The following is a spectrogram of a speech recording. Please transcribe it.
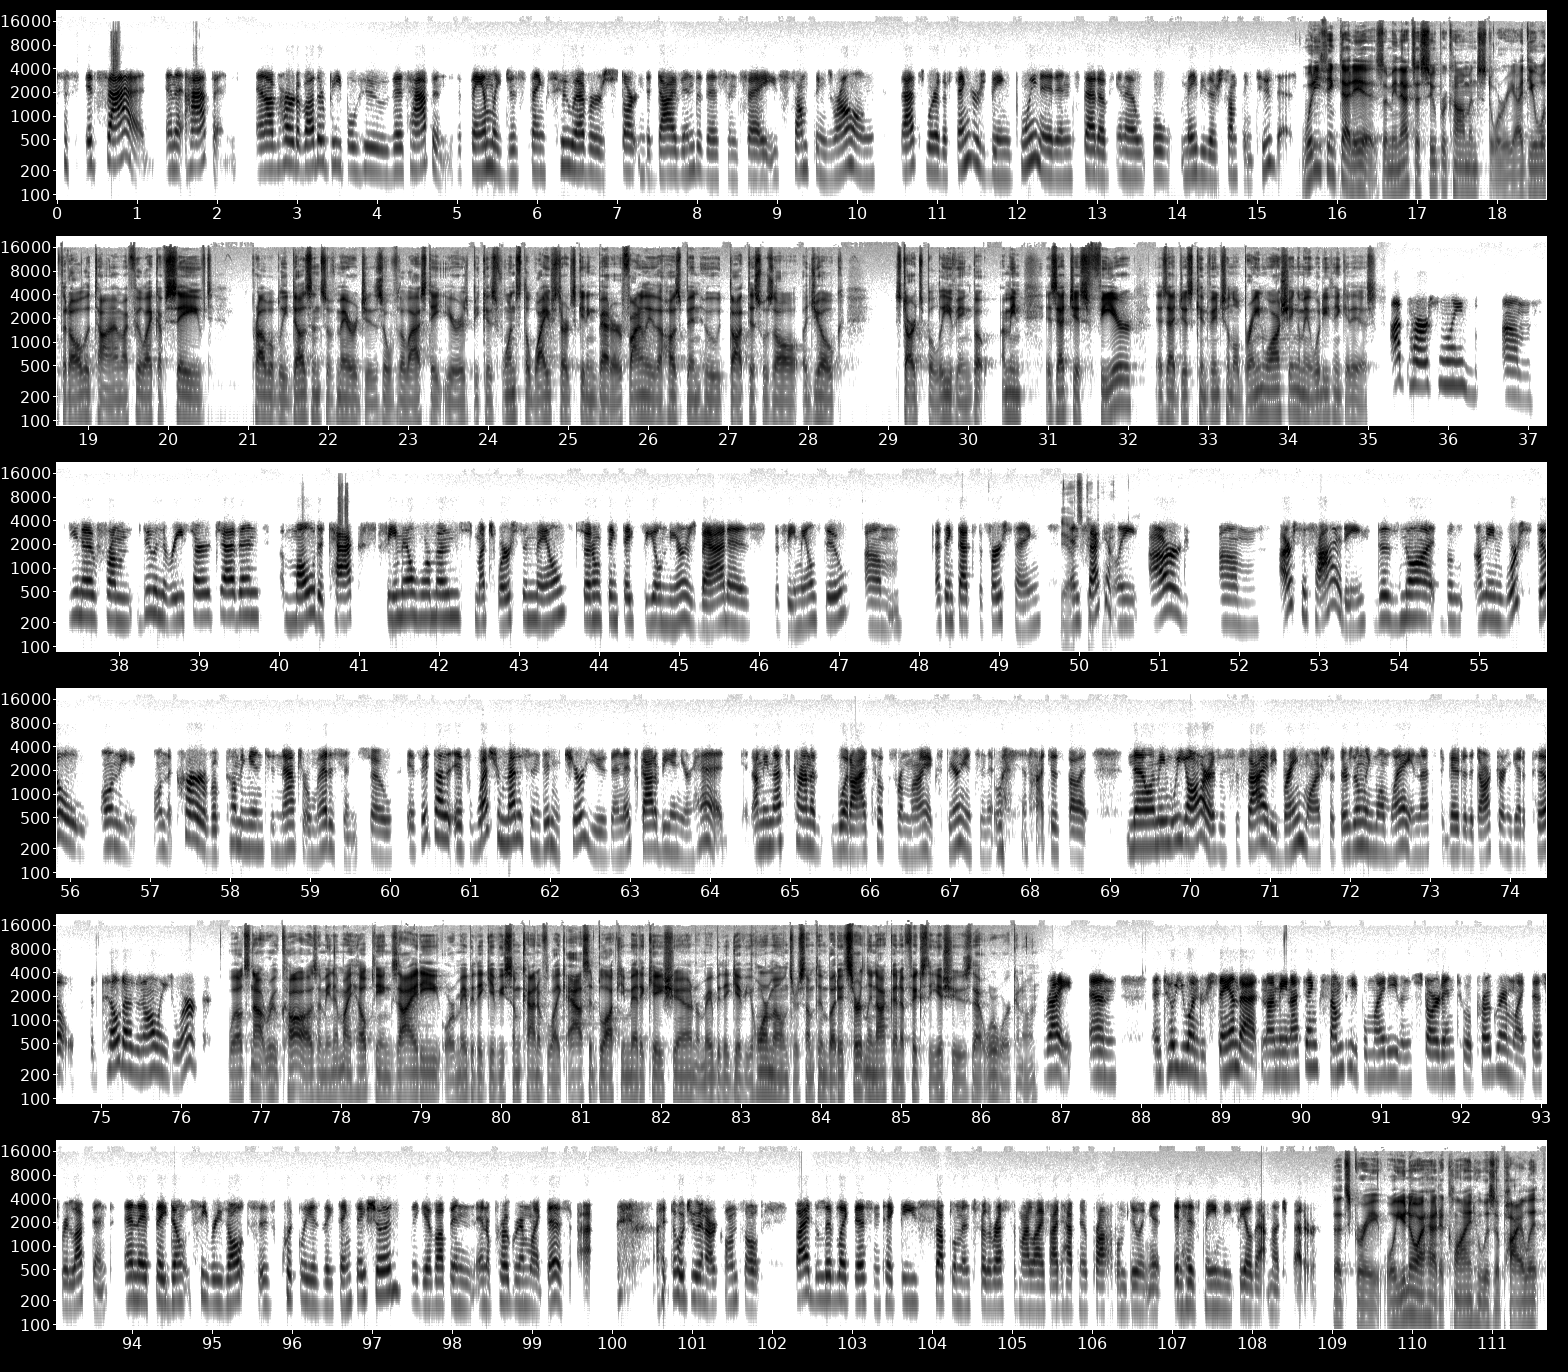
it's sad and it happens. And I've heard of other people who this happens. The family just thinks whoever's starting to dive into this and say something's wrong, that's where the finger's being pointed instead of, you know, well, maybe there's something to this. What do you think that is? I mean, that's a super common story. I deal with it all the time. I feel like I've saved probably dozens of marriages over the last eight years because once the wife starts getting better, finally the husband who thought this was all a joke starts believing. But I mean, is that just fear? Is that just conventional brainwashing? I mean, what do you think it is? I personally, um, you know, from doing the research, Evan, mold attacks female hormones much worse than male. So I don't think they feel near as bad as the females do. Um, I think that's the first thing. Yeah, and that's a good point. secondly, our um, our society does not. Be- I mean, we're still on the on the curve of coming into natural medicine. So if it does, if Western medicine didn't cure you, then it's got to be in your head. I mean, that's kind of what I took from my experience in it, and I just thought, no, I mean, we are as a society brainwashed that there's only one way, and that's to go to the doctor and get a pill. The pill doesn't always work. Well, it's not root cause. I mean, it might help the anxiety, or maybe they give you some kind of like acid blocking medication, or maybe they give you hormones or something, but it's certainly not going to fix the issues that we're working on. Right. And until you understand that, and I mean, I think some people might even start into a program like this reluctant. And if they don't see results as quickly as they think they should, they give up in, in a program like this. I, I told you in our consult, if I had to live like this and take these supplements for the rest of my life, I'd have no problem doing it. It has made me feel that much better. That's great. Well, you know, I had a client who was a pilot.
